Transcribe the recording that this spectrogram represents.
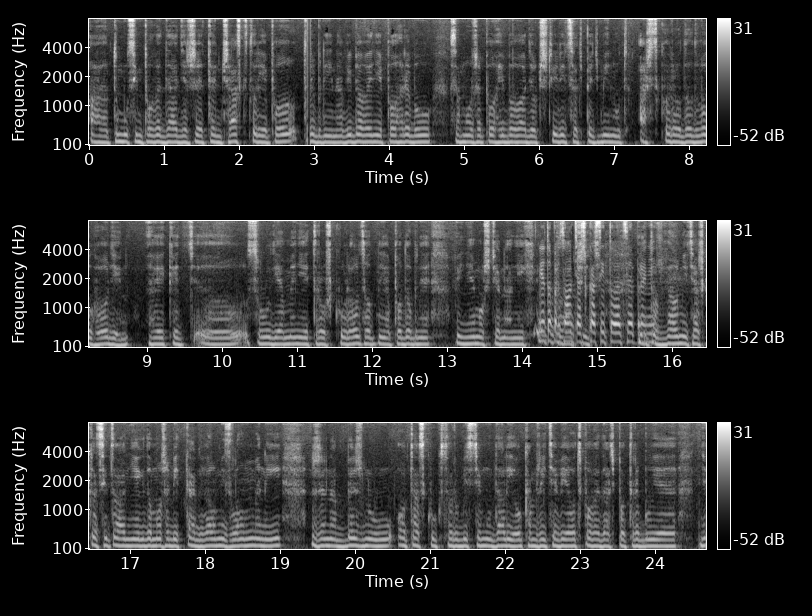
A tu musím povedať, že ten čas, ktorý je potrebný na vybavenie pohrebu, sa môže pohybovať od 45 minút až skoro do 2 hodín. Hej, keď uh, sú ľudia menej trošku rozhodní a podobne, vy nemôžete na nich... Je to predsa ťažká situácia pre nich? Je to veľmi ťažká situácia. Niekto môže byť tak veľmi zlomený, že na bežnú otázku, ktorú by ste mu dali, okamžite vie odpovedať, potrebuje 10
